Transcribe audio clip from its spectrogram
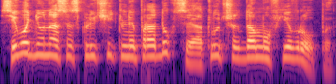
«Сегодня у нас исключительная продукция от лучших домов Европы».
